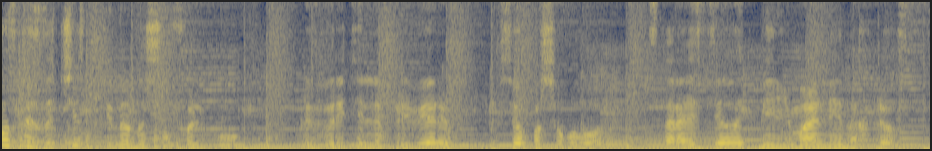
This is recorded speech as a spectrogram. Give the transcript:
После зачистки наношу фольгу, предварительно проверив все по шаблону, стараясь сделать минимальные нахлесты.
